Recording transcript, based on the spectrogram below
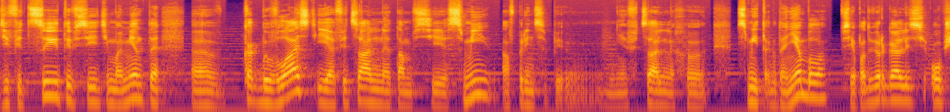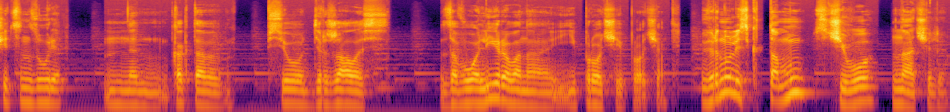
дефициты, все эти моменты. Э, как бы власть и официальные там все СМИ, а в принципе неофициальных СМИ тогда не было, все подвергались общей цензуре, как-то все держалось завуалировано и прочее, прочее. Вернулись к тому, с чего начали.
